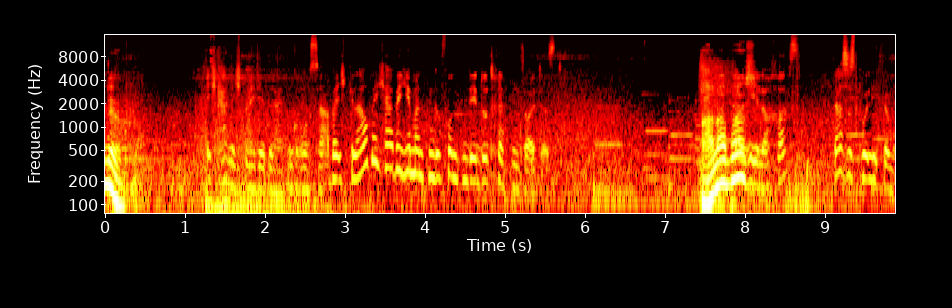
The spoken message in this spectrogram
Ja. Ich kann nicht bei dir bleiben, Großer, aber ich glaube, ich habe jemanden gefunden, den du treffen solltest. Barnabas? Eurylochos, das ist Polyphemus.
